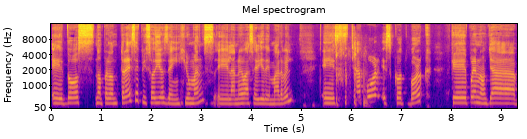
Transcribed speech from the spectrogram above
eh, dos, no, perdón, tres episodios de Inhumans, eh, la nueva serie de Marvel, hecha por Scott Burke, que bueno, ya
